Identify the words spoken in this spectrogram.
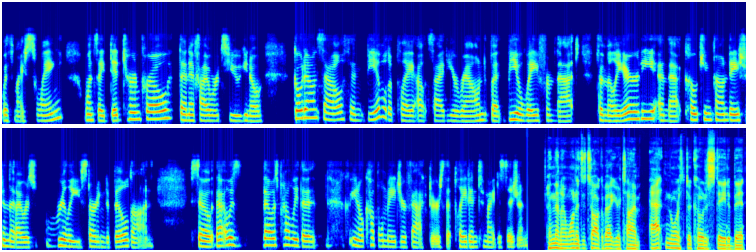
with my swing once I did turn pro than if I were to, you know, go down south and be able to play outside year round, but be away from that familiarity and that coaching foundation that I was really starting to build on. So that was that was probably the you know couple major factors that played into my decision. And then I wanted to talk about your time at North Dakota State a bit.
